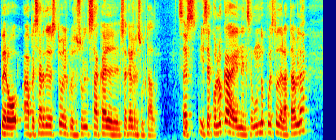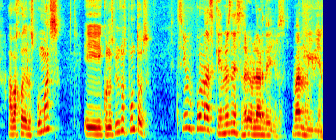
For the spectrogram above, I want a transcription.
Pero a pesar de esto, el Cruz Azul saca el, saca el resultado. Y se coloca en el segundo puesto de la tabla, abajo de los Pumas, y con los mismos puntos. Sí, un Pumas que no es necesario hablar de ellos. Van muy bien.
